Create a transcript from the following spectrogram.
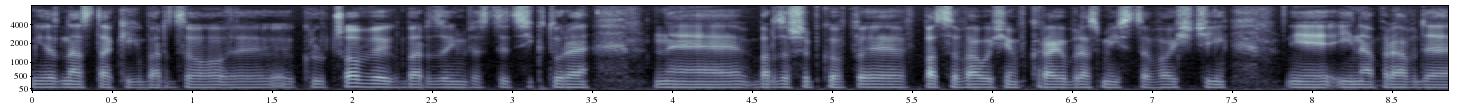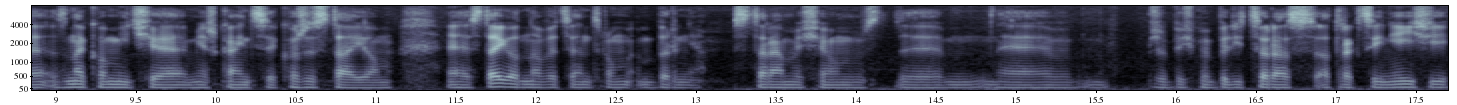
jedna z takich bardzo e, bardzo inwestycji, które e, bardzo szybko wpasowały się w krajobraz miejscowości i, naprawdę znakomicie mieszkańcy korzystają e, z tej odnowy centrum Brnia. Staramy się, e, żebyśmy byli coraz atrakcyjniejsi,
